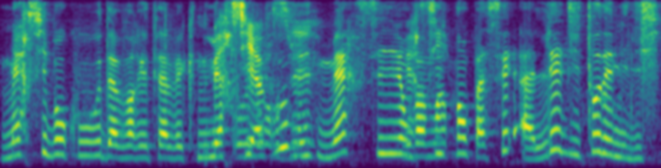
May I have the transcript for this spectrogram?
Merci beaucoup d'avoir été avec nous. Merci à vous. Merci. On va maintenant passer à l'édito d'Émilie.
